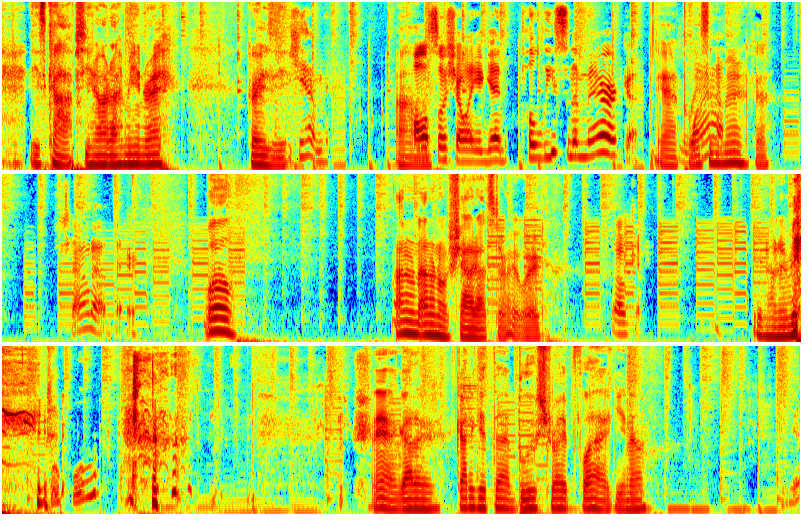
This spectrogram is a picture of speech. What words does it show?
these cops you know what i mean right crazy Yeah, man. um, also showing again, police in America. yeah police in america Shout out there. well i don't i don't know if shout out's the right word Okay. you know what i mean Whoop, whoop. man gotta gotta get that blue stripe flag you know Yeah.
